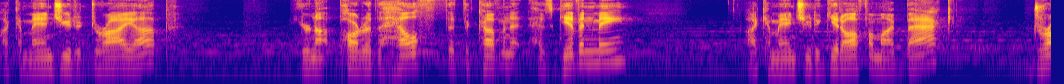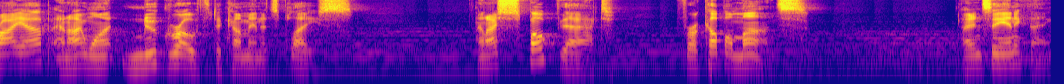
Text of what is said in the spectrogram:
I command you to dry up. You're not part of the health that the covenant has given me. I command you to get off of my back, dry up, and I want new growth to come in its place. And I spoke that for a couple months. I didn't see anything.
